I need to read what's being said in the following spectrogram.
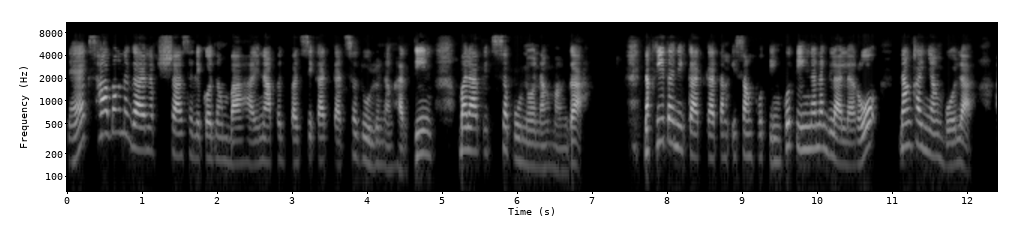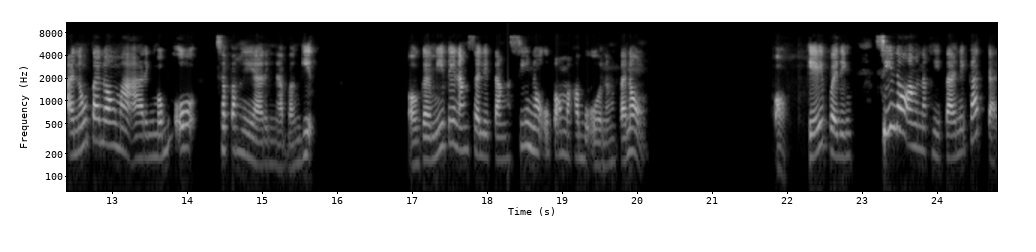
Next, habang naghanap siya sa likod ng bahay, napadpad si Katkat sa dulo ng hardin, malapit sa puno ng mangga. Nakita ni Katkat ang isang puting-kuting na naglalaro ng kanyang bola. Anong tanong maaaring mabuo sa pangyayaring nabanggit? O gamitin ang salitang sino upang makabuo ng tanong. Okay, pwedeng sino ang nakita ni Katkat?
